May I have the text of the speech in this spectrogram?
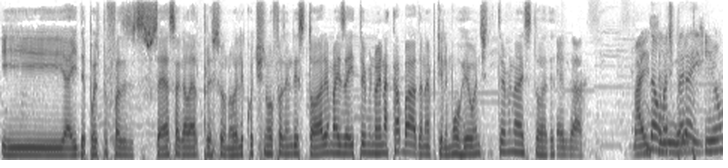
E aí depois por fazer sucesso a galera pressionou, ele continuou fazendo a história, mas aí terminou inacabada, né? Porque ele morreu antes de terminar a história. Exato. Mas, Não, mas peraí. ele tinha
